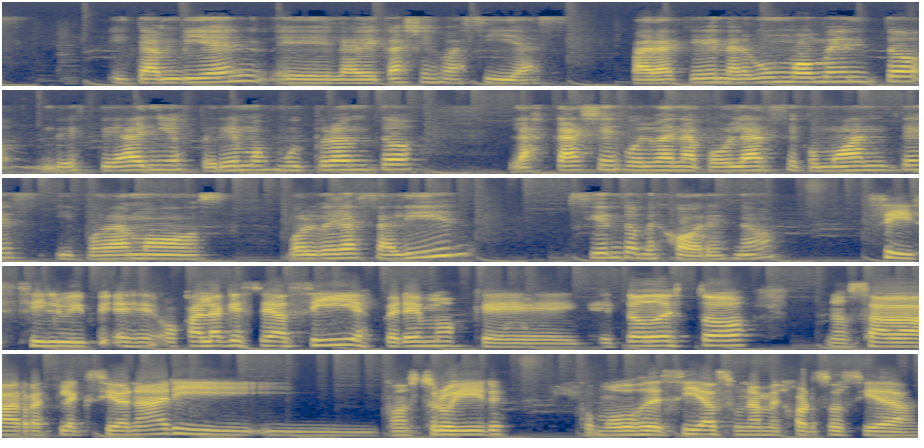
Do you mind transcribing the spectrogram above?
y también la de Calles Vacías, para que en algún momento de este año, esperemos muy pronto, las calles vuelvan a poblarse como antes y podamos volver a salir siendo mejores, ¿no? Sí, Silvi, ojalá que sea así, esperemos que, todo esto nos haga reflexionar y, construir, como vos decías, una mejor sociedad.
